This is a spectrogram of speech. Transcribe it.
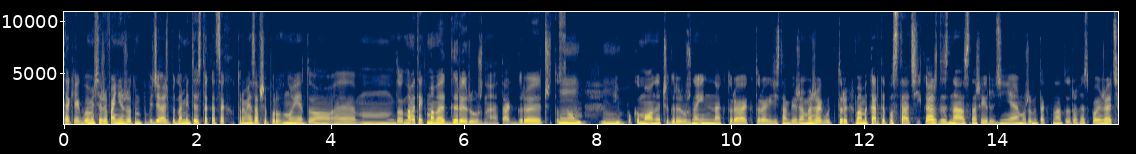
Tak, jakby myślę, że fajnie, że o tym powiedziałaś, bo dla mnie to jest taka cecha, którą ja zawsze porównuję do, e, mm, do nawet jak mamy gry różne, tak? Gry, czy to są mm. wiem, Pokemony, czy gry różne inne, które, które gdzieś tam bierzemy, że jakby których mamy kartę postaci. Każdy z nas w naszej rodzinie, możemy tak na to trochę spojrzeć,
